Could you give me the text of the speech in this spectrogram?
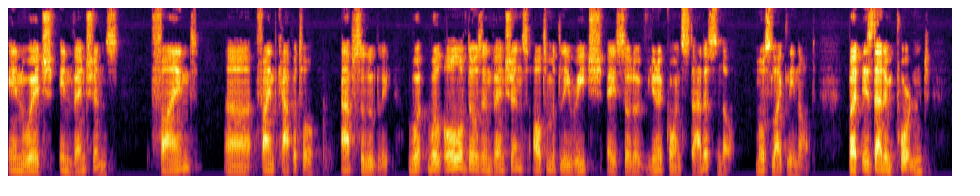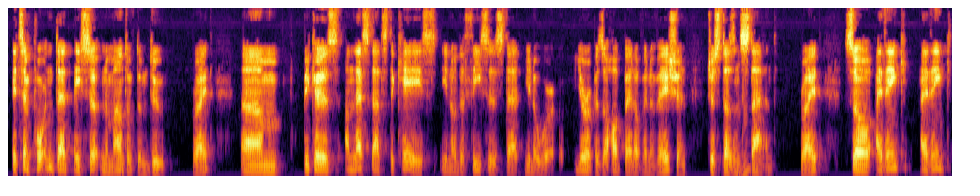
in which inventions find uh, find capital? Absolutely. W- will all of those inventions ultimately reach a sort of unicorn status? No, most likely not. But is that important? It's important that a certain amount of them do, right? Um, because unless that's the case, you know, the thesis that you know we're, Europe is a hotbed of innovation just doesn't mm-hmm. stand, right? So I think I think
